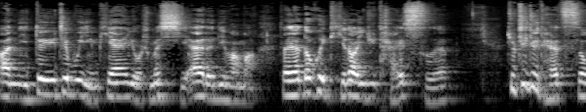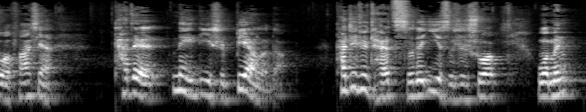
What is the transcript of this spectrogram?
啊，你对于这部影片有什么喜爱的地方吗？大家都会提到一句台词，就这句台词，我发现他在内地是变了的。他这句台词的意思是说，我们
